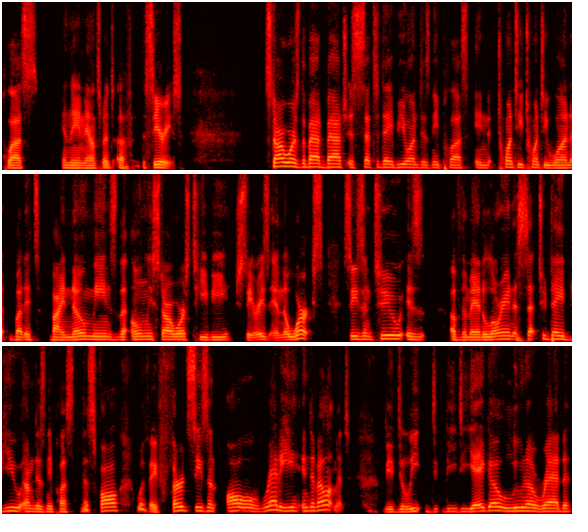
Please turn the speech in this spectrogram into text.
Plus in the announcement of the series. Star Wars The Bad Batch is set to debut on Disney Plus in 2021, but it's by no means the only Star Wars TV series in the works. Season 2 is of The Mandalorian is set to debut on Disney Plus this fall with a third season already in development. The delete the Diego Luna Red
